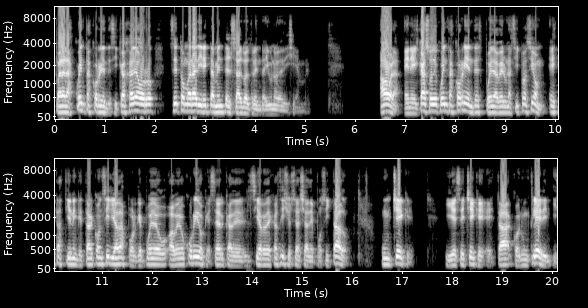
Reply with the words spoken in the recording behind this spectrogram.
para las cuentas corrientes y caja de ahorro se tomará directamente el saldo al 31 de diciembre. Ahora, en el caso de cuentas corrientes puede haber una situación. Estas tienen que estar conciliadas porque puede haber ocurrido que cerca del cierre de ejercicio se haya depositado un cheque y ese cheque está con un clearing y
